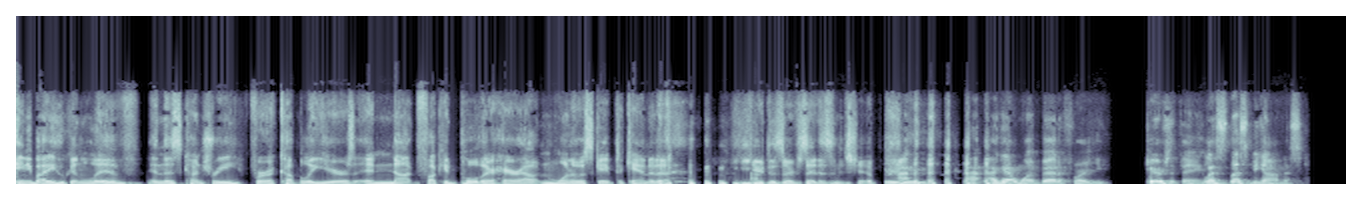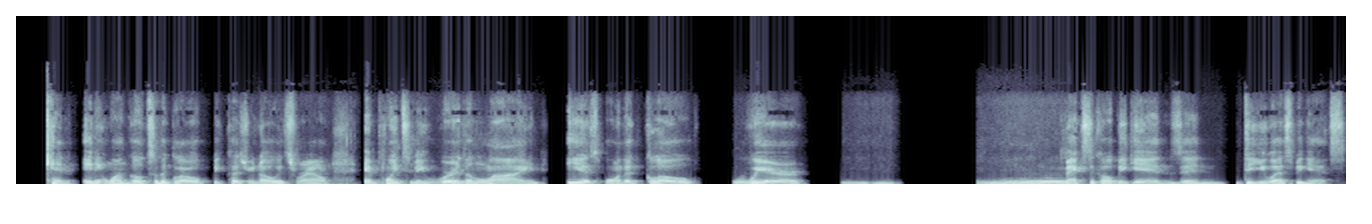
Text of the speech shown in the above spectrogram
Anybody who can live in this country for a couple of years and not fucking pull their hair out and want to escape to Canada, you deserve citizenship. I, I got one better for you. Here's the thing. Let's let's be honest. Can anyone go to the globe because you know it's round and point to me where the line is on the globe where Mexico begins and the US begins?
